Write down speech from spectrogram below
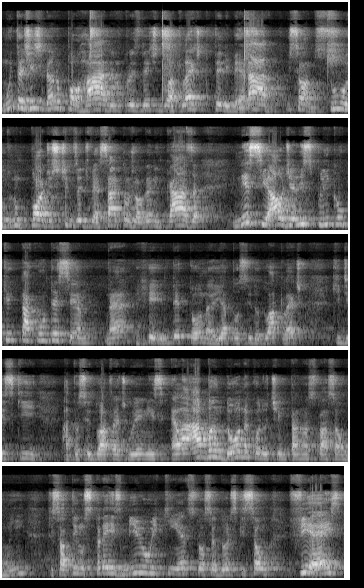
muita gente dando porrada no presidente do Atlético ter liberado, isso é um absurdo, não pode, os times adversários estão jogando em casa. Nesse áudio ele explica o que está acontecendo, né? Ele detona aí a torcida do Atlético, que diz que a torcida do Atlético Goianiense ela abandona quando o time está numa situação ruim, que só tem uns 3.500 torcedores que são fiéis,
